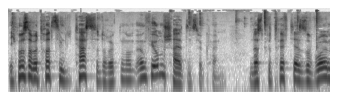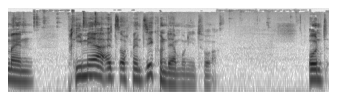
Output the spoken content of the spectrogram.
Ich muss aber trotzdem die Taste drücken, um irgendwie umschalten zu können. Und das betrifft ja sowohl meinen Primär- als auch meinen Sekundärmonitor. Und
